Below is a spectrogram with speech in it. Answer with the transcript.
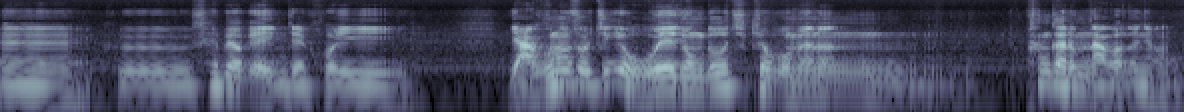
에, 그 새벽에 이제 거의 야구는 솔직히 5회 정도 지켜보면은 판가름 나거든요.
